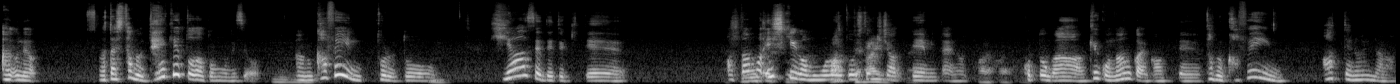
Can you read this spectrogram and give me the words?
あのね私多分低血糖だと思うんですよ。あのカフェイン取ると、ん。冷や汗出てきて頭意識が朦朧としてきちゃってみたいなことが結構何回かあって多分カフェイン合ってないんだな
